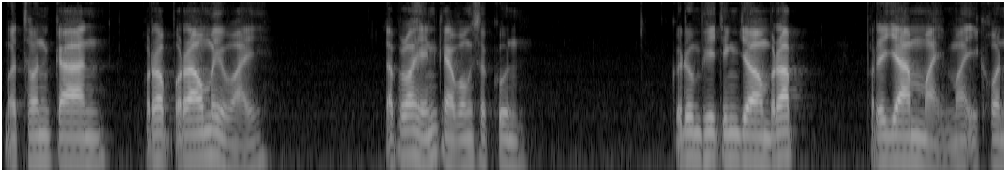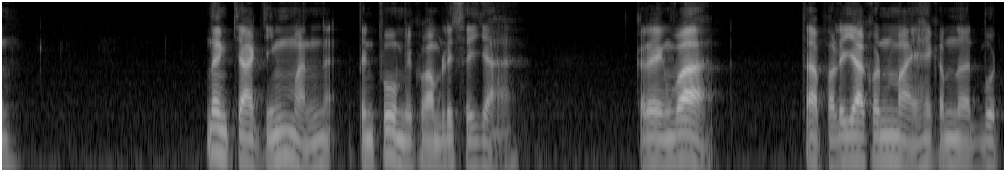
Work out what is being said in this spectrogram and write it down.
เมื่อทนการรบเราไม่ไหว และเพราะเห็นแก่วงศกุล กระดุมพีจึงยอมรับภรรยาใหม่มาอีกคน เนื่องจากหญิงหมันเป็นผู้มีความริษยา เกรงว่าถ้าภรรยาคนใหม่ให้กำเนิดบุตร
